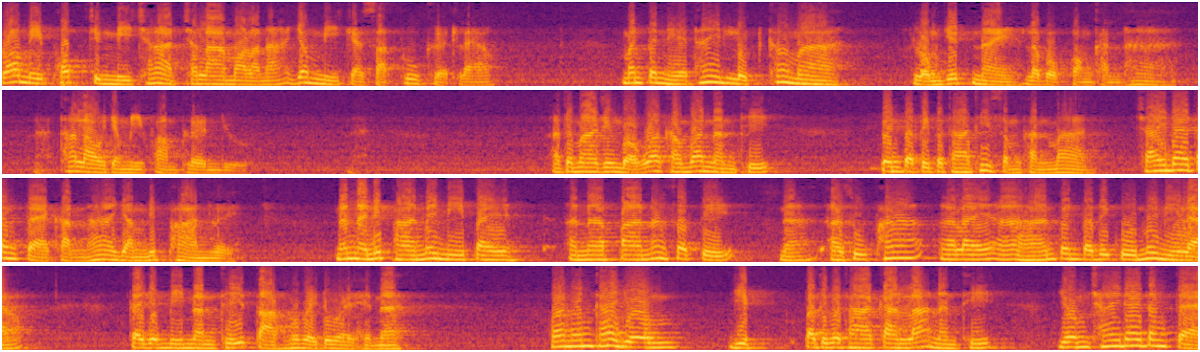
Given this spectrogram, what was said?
ราะมีภพจึงมีชาติชรามรณะย่อมมีแก่สัตว์ผู้เกิดแล้ว มันเป็นเหตุให้หลุดเข้ามาหลงยึดในระบบของขันห้าถ้าเรายังมีความเพลินอยู่อาตมาจึงบอกว่าคำว่านันทิเป็นปฏิปทาที่สำคัญมาก ใช้ได้ตั้งแต่ขันห้ายังนิพพานเลย นั้นในนิพพานไม่มีไปอนาปานสตินะอสุภะอะไรอาหารเป็นปฏิกูลไม่มีแล้ว แต่ยังมีนันทิตามเข้าไปด้วยเห็นนะ เพราะนั้นถ้าโยมหยิบปฏิปทาการละนันทิโยมใช้ได้ตั้งแต่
